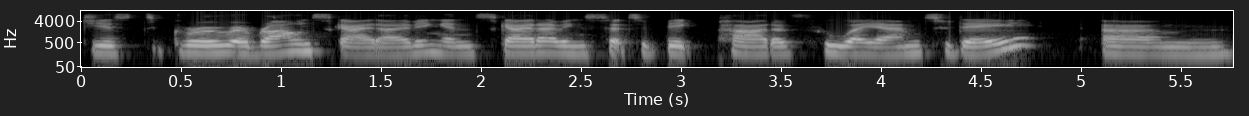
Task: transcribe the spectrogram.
just grew around skydiving, and skydiving is such a big part of who I am today. Um,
